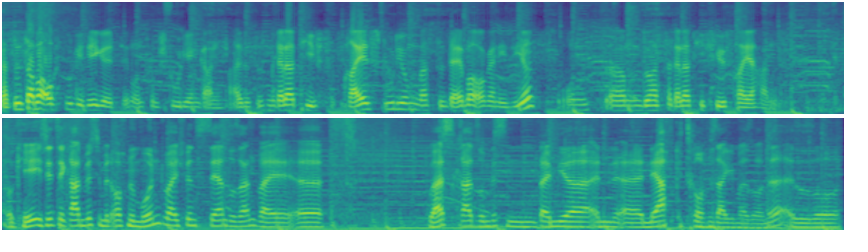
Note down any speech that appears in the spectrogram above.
Das ist aber auch so geregelt in unserem Studiengang. Also es ist ein relativ freies Studium, was du selber organisierst und ähm, du hast da relativ viel freie Hand. Okay, ich sitze hier gerade ein bisschen mit offenem Mund, weil ich finde es sehr interessant, weil äh, du hast gerade so ein bisschen bei mir einen äh, Nerv getroffen, sage ich mal so. Ne? Also so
